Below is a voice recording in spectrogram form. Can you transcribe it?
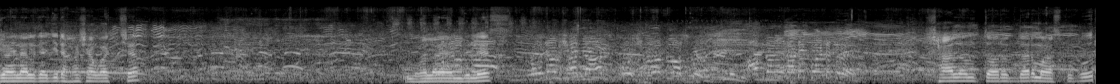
জয়নাল গাজীর হাসা বাচ্চা। ভোলা অ্যাম্বুলেন্স। শালম তরকদার মাসপুকুর।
